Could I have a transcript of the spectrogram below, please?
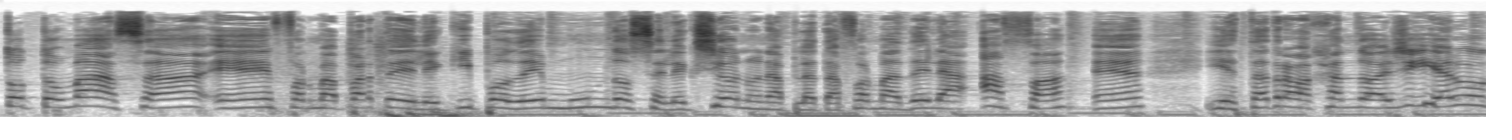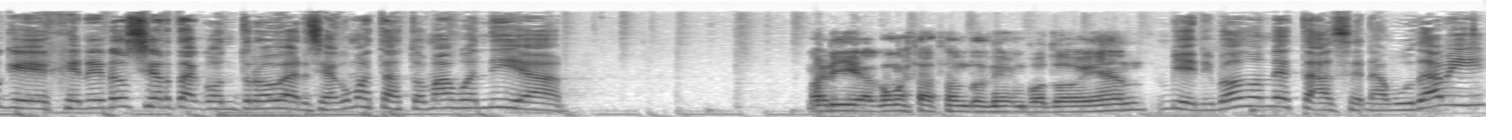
Toto Massa eh, forma parte del equipo de Mundo Selección, una plataforma de la AFA, eh, y está trabajando allí, algo que generó cierta controversia. ¿Cómo estás, Tomás? Buen día. María, ¿cómo estás tanto tiempo? ¿Todo bien? Bien, ¿y vos dónde estás? ¿En Abu Dhabi?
